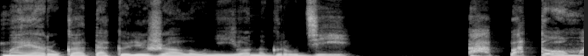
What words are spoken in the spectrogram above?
моя рука так и лежала у нее на груди. А потом,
